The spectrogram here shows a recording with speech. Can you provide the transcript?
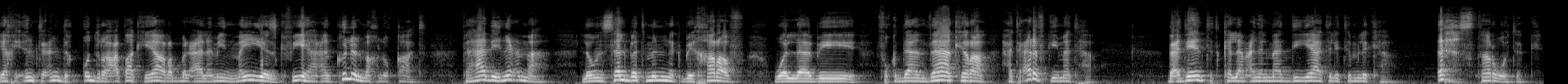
يا أخي أنت عندك قدرة أعطاك يا رب العالمين ميزك فيها عن كل المخلوقات. فهذه نعمة لو انسلبت منك بخرف ولا بفقدان ذاكرة حتعرف قيمتها. بعدين تتكلم عن الماديات اللي تملكها. احص ثروتك.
